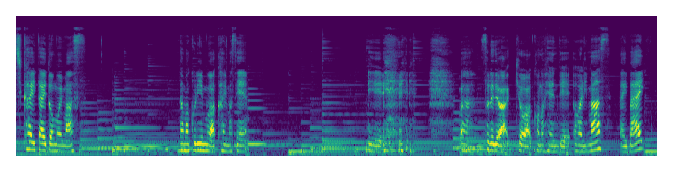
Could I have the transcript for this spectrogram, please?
誓いたいと思います。生クリームは買いません。えーまあそれでは今日はこの辺で終わります。バイバイ。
